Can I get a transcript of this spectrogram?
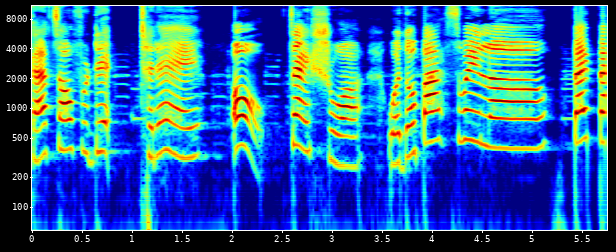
That's all for today. Oh, 再说，我都八岁喽，拜拜。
